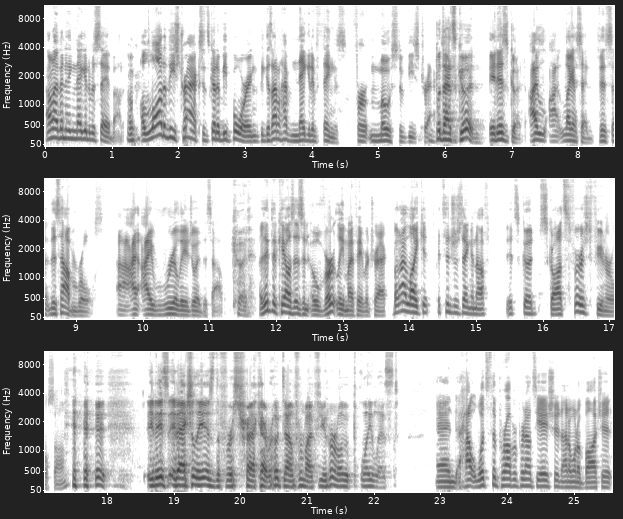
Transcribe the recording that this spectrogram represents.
I don't have anything negative to say about it. Okay. A lot of these tracks, it's going to be boring because I don't have negative things for most of these tracks. But that's good. it is good. I, I like I said, this this album rolls. I I really enjoyed this album. Good. Addicted to Chaos isn't overtly my favorite track, but I like it. It's interesting enough. It's good. Scott's first funeral song. it is. It actually is the first track I wrote down for my funeral playlist. And how? What's the proper pronunciation? I don't want to botch it.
